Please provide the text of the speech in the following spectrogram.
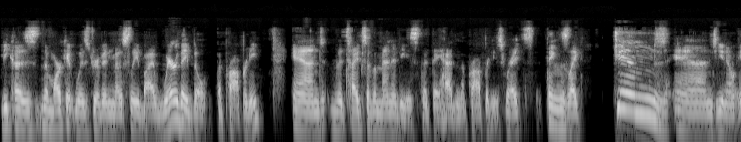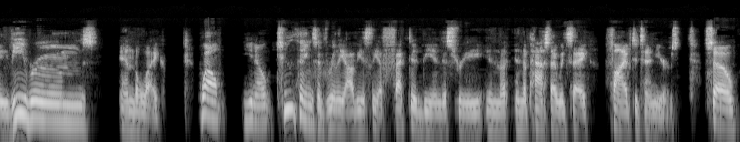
because the market was driven mostly by where they built the property and the types of amenities that they had in the properties, right? Things like gyms and, you know, AV rooms and the like. Well, you know, two things have really obviously affected the industry in the in the past, I would say, five to 10 years. So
